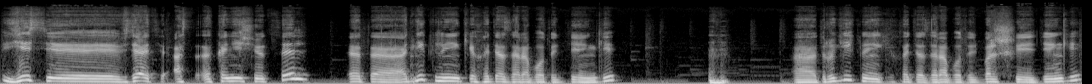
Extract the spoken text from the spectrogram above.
Если взять конечную цель, это одни клиники хотят заработать деньги, а другие клиники хотят заработать большие деньги,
